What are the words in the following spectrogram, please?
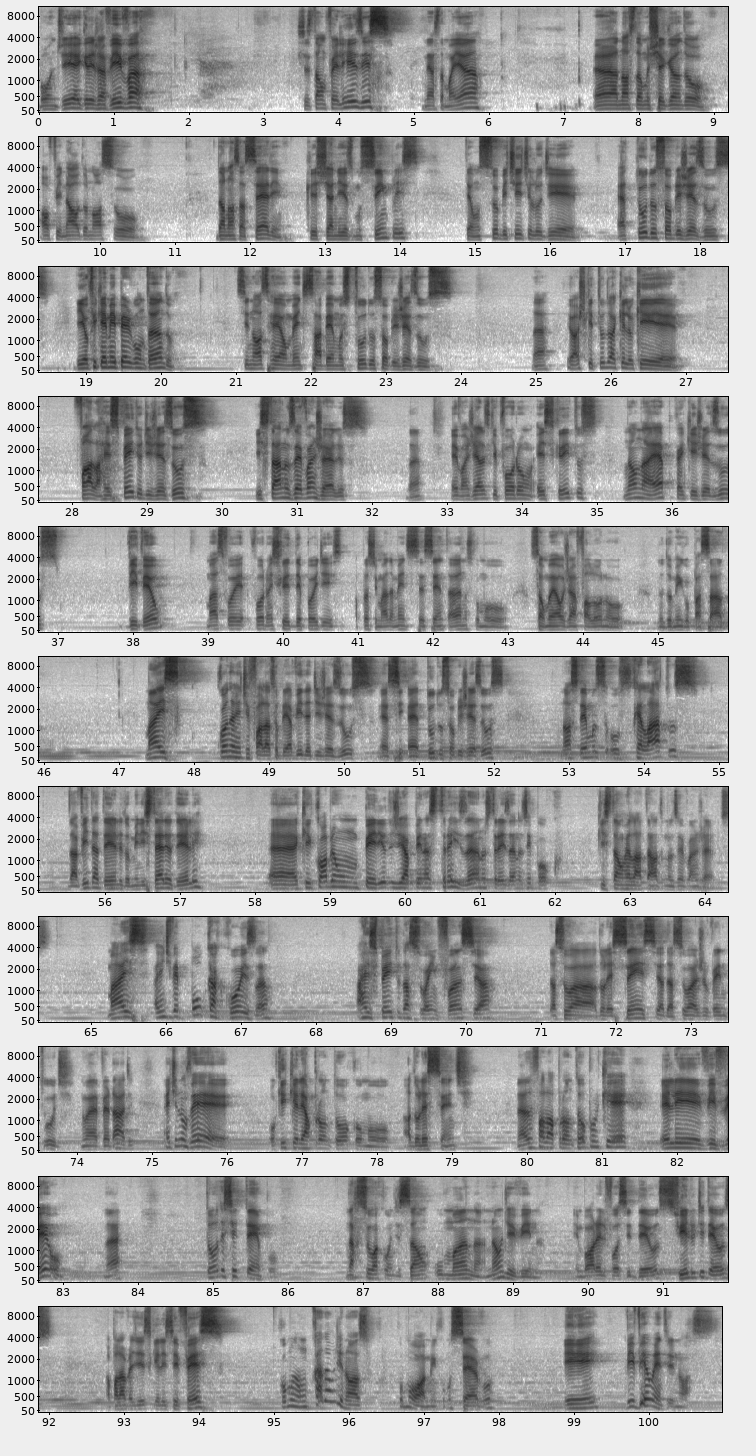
Bom dia, Igreja Viva. Vocês estão felizes nesta manhã? É, nós estamos chegando ao final do nosso, da nossa série Cristianismo Simples. Tem um subtítulo de É Tudo sobre Jesus. E eu fiquei me perguntando se nós realmente sabemos tudo sobre Jesus. Né? Eu acho que tudo aquilo que fala a respeito de Jesus está nos evangelhos. Né? Evangelhos que foram escritos não na época em que Jesus viveu, mas foi, foram escritos depois de aproximadamente 60 anos, como Samuel já falou no, no domingo passado. Mas quando a gente fala sobre a vida de Jesus, é, é tudo sobre Jesus, nós temos os relatos da vida dele, do ministério dele, é, que cobrem um período de apenas três anos, três anos e pouco, que estão relatados nos evangelhos. Mas a gente vê pouca coisa a respeito da sua infância, da sua adolescência, da sua juventude, não é verdade? A gente não vê o que, que ele aprontou como adolescente. Né? Eu falo aprontou porque ele viveu né, todo esse tempo na sua condição humana, não divina. Embora ele fosse Deus, filho de Deus, a palavra diz que ele se fez como um, cada um de nós, como homem, como servo, e viveu entre nós.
